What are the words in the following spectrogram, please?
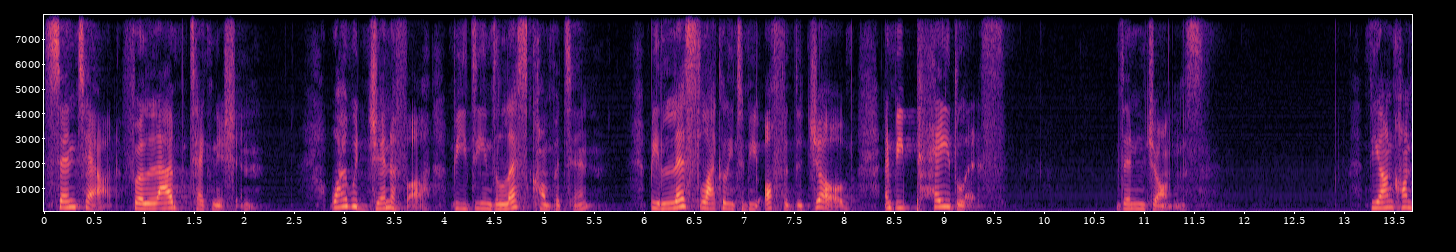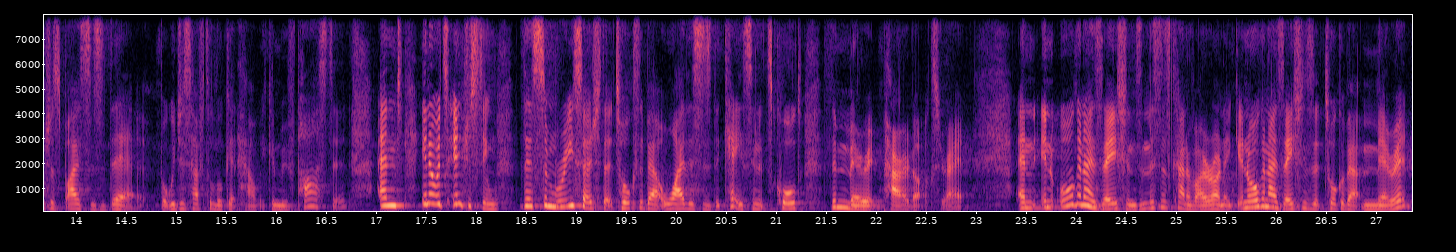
sent out for a lab technician, why would Jennifer be deemed less competent, be less likely to be offered the job, and be paid less than John's? The unconscious bias is there, but we just have to look at how we can move past it. And, you know, it's interesting. There's some research that talks about why this is the case, and it's called the merit paradox, right? And in organizations, and this is kind of ironic, in organizations that talk about merit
